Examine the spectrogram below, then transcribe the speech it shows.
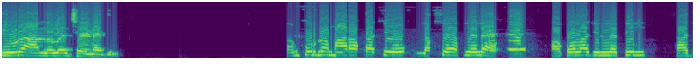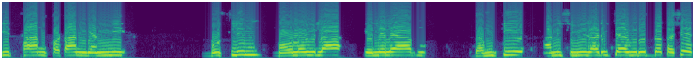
तीव्र आंदोलन छेडण्यात येईल. संपूर्ण महाराष्ट्राचे लक्ष असलेल्या अकोला जिल्ह्यातील साजिद खान पठाण यांनी मुस्लिम मौलवीला केलेल्या धमकी आणि शिवीगाडीच्या विरुद्ध तसेच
